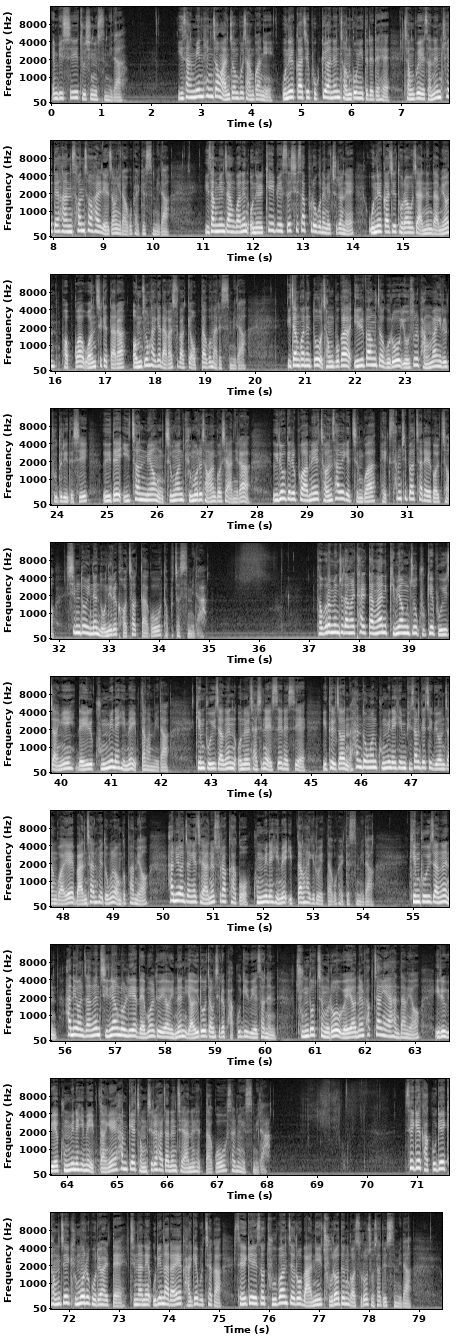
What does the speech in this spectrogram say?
MBC 2시 뉴스입니다. 이상민 행정안전부 장관이 오늘까지 복귀하는 전공의들에 대해 정부에서는 최대한 선처할 예정이라고 밝혔습니다. 이상민 장관은 오늘 KBS 시사 프로그램에 출연해 오늘까지 돌아오지 않는다면 법과 원칙에 따라 엄중하게 나갈 수밖에 없다고 말했습니다. 이 장관은 또 정부가 일방적으로 요술 방망이를 두드리듯이 의대 2,000명 증원 규모를 정한 것이 아니라 의료계를 포함해 전 사회계층과 130여 차례에 걸쳐 심도 있는 논의를 거쳤다고 덧붙였습니다. 더불어민주당을 탈당한 김영주 국회 부의장이 내일 국민의힘에 입당합니다. 김 부의장은 오늘 자신의 SNS에 이틀 전 한동훈 국민의힘 비상대책위원장과의 만찬 회동을 언급하며 한 위원장의 제안을 수락하고 국민의힘에 입당하기로 했다고 밝혔습니다. 김 부의장은 한 위원장은 진영 논리에 매몰되어 있는 여의도 정치를 바꾸기 위해서는 중도층으로 외연을 확장해야 한다며 이를 위해 국민의힘에 입당해 함께 정치를 하자는 제안을 했다고 설명했습니다. 세계 각국의 경제 규모를 고려할 때 지난해 우리나라의 가계부채가 세계에서 두 번째로 많이 줄어든 것으로 조사됐습니다.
